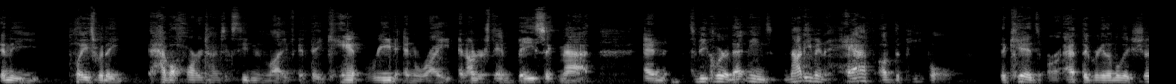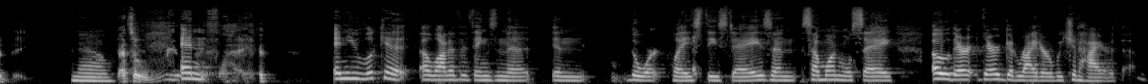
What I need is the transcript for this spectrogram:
in the place where they have a hard time succeeding in life if they can't read and write and understand basic math. And to be clear, that means not even half of the people, the kids, are at the grade level they should be. No, that's a real and, flag. And you look at a lot of the things in the in the workplace these days and someone will say oh they're they're a good writer we should hire them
